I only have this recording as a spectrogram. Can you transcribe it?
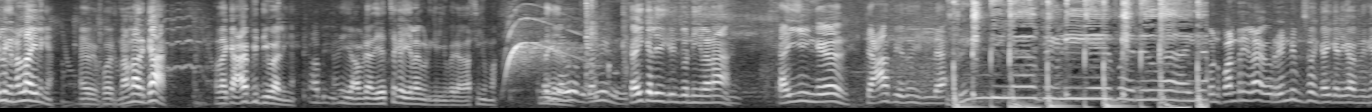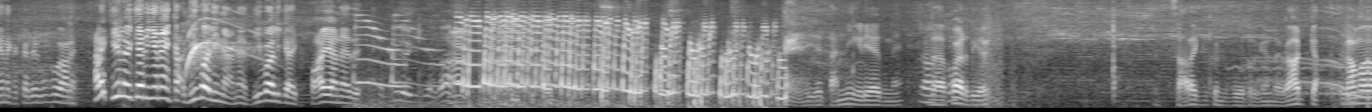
இல்லைங்க நல்லா இல்லைங்க. நல்லா இருக்கா? அதுக்கு ஹாப்பி தீபாவளிங்க. அப்படி அது எச்ச கையெல்லாம் குடிக்கிறீங்க பாரு அசிங்கமா. இந்த கை கை கழுவிக்கிறேன்னு சொன்னீங்களாண்ணா? கை இங்க ஸ்டாஃப் எதுவும் இல்லை. ஒன்று பண்ணுறீங்களா ஒரு ரெண்டு நிமிஷம் கை கழுகாம இருங்க எனக்கு க- க- வரேன் ஆனால் கீழே வைக்காதீங்கண்ணே. க- தீபாவளிண்ணா அண்ணே தீபாவளி காய் பாயாண்ணே அது தண்ணி கிடையாதுண்ணே. அப்பா எடுத்துக்காரு. சரக்கு கொஞ்சம் போட்டிருக்கேன் இந்த வாட்கா நம்ம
